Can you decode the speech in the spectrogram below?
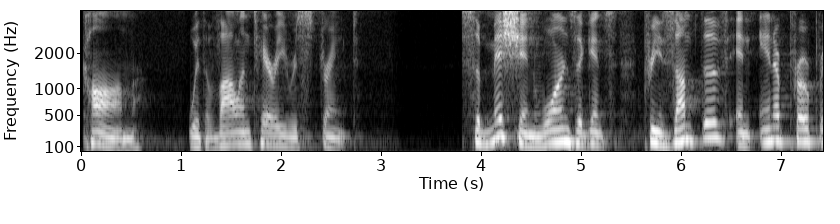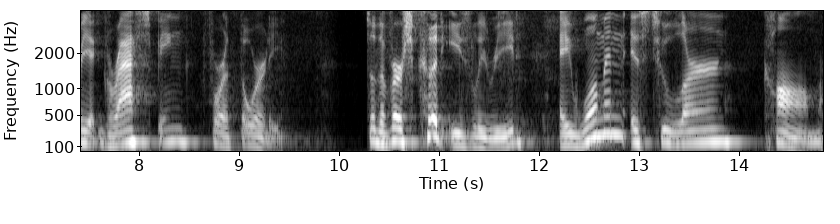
calm, with voluntary restraint. Submission warns against presumptive and inappropriate grasping for authority. So the verse could easily read A woman is to learn calm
